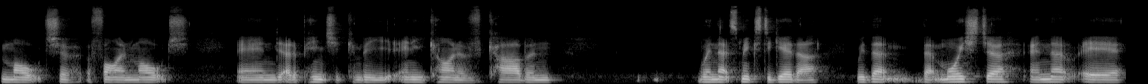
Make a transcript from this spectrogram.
mulch, a, a fine mulch, and at a pinch it can be any kind of carbon. When that's mixed together with that, that moisture and that air,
